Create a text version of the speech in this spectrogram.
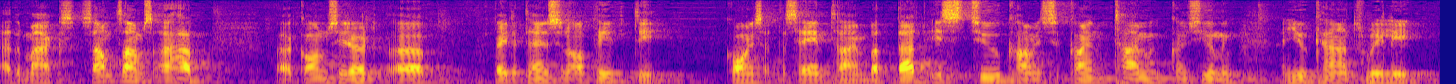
at the max. Sometimes I have uh, considered, uh, paid attention on 50 at the same time, but that is too time consuming and you can't really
